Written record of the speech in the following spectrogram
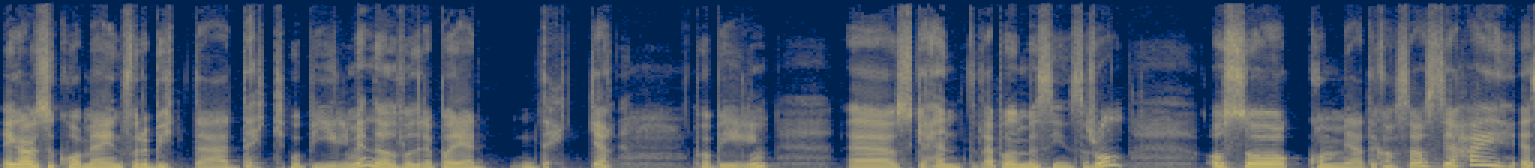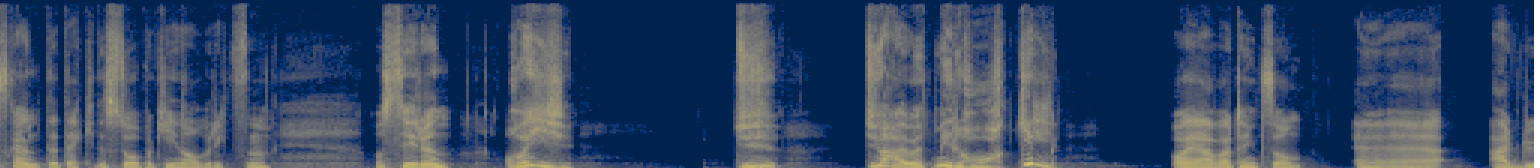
En gang så kom jeg inn for å bytte dekk på bilen min. Jeg hadde fått reparert dekket på bilen. Eh, og skulle hente det på en bensinstasjon. Og så kommer jeg til kassa og sier hei, jeg skal hente et dekk. Det står på Kine Albrigtsen. Og så sier hun oi, du, du er jo et mirakel. Og jeg bare tenkte sånn eh, er du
